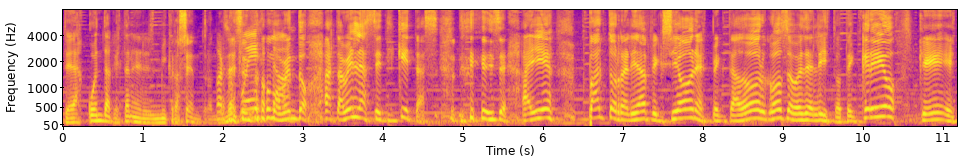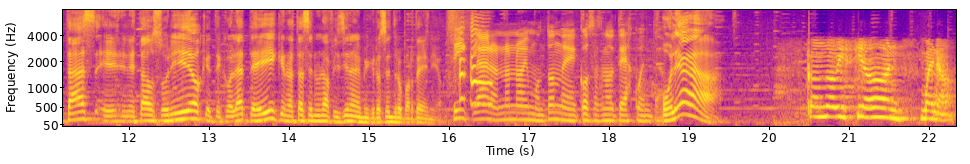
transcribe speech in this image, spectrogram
Te das cuenta que están en el microcentro. En todo momento, hasta ves las etiquetas. Dice, ahí es pacto, realidad, ficción, espectador, cosa, vos decís, listo, te creo que estás en Estados Unidos, que te colaste ahí, que no estás en una oficina del microcentro porteño. Sí, claro, no, no, hay un montón de cosas, no te das cuenta. ¡Hola! Congovisión. Bueno,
